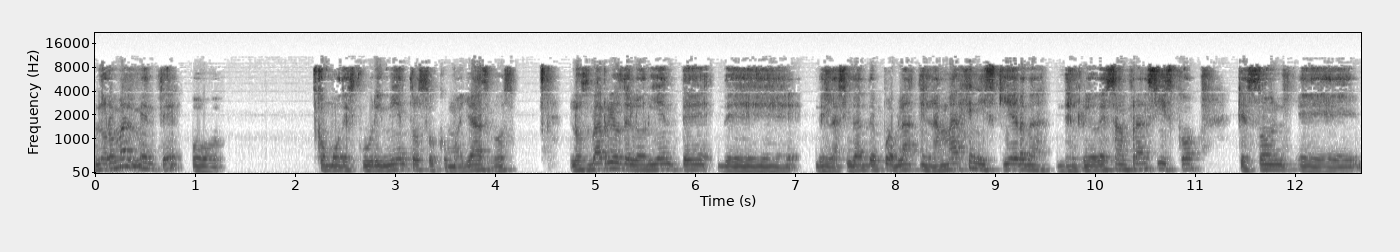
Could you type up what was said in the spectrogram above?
normalmente, o como descubrimientos o como hallazgos, los barrios del oriente de, la ciudad de Puebla, en la margen izquierda del río de San Francisco, que son eh,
